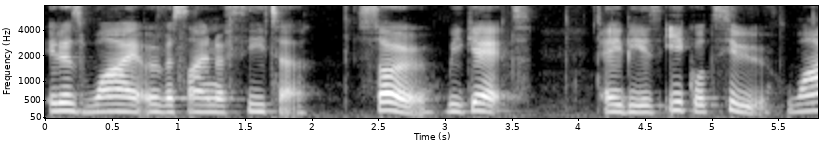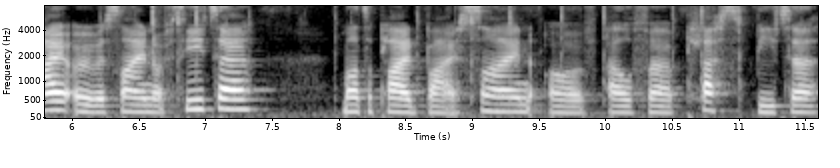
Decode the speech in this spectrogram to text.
It is y over sine of theta. So we get AB is equal to y over sine of theta multiplied by sine of alpha plus beta.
